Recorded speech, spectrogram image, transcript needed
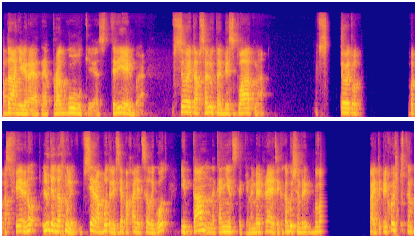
вода невероятная, прогулки, стрельбы. Все это абсолютно бесплатно. Все это вот в атмосфере. Ну, люди отдохнули, все работали, все пахали целый год, и там, наконец-таки, на мероприятии, как обычно бывает, ты приходишь, ты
